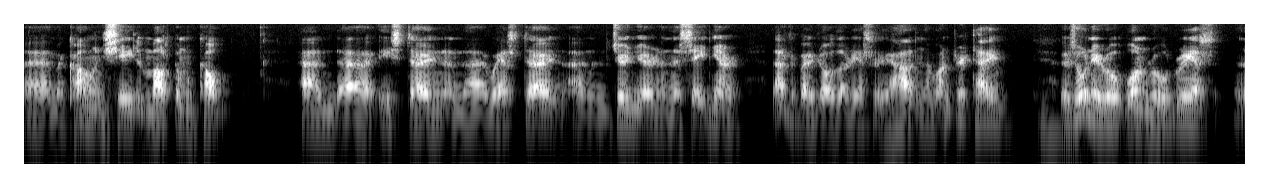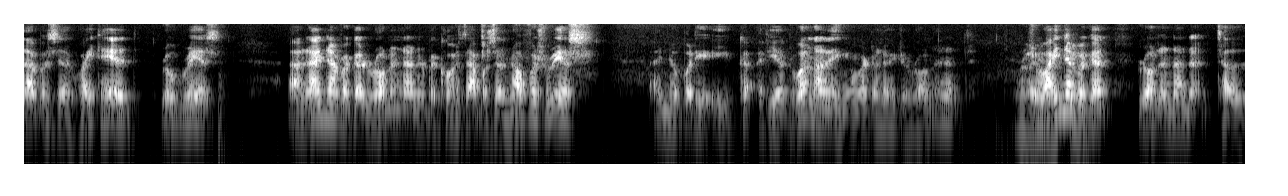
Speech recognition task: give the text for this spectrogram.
uh, McConnell Shield, Malcolm Cup, and uh, East Down and uh, West Down, and Junior and the Senior. That's about all the races we had in the winter time. There was only one road race, and that was the Whitehead road race. And I never got running in it because that was a novice race. And nobody, you, if you had won anything, you weren't allowed to run in it. Right, So I never got running in it till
